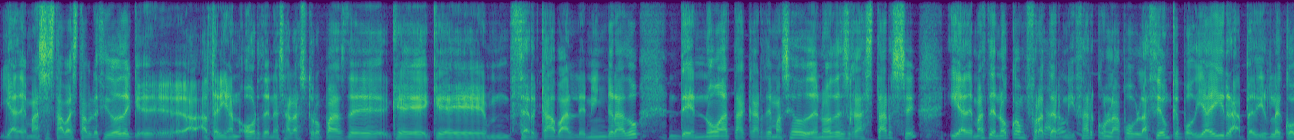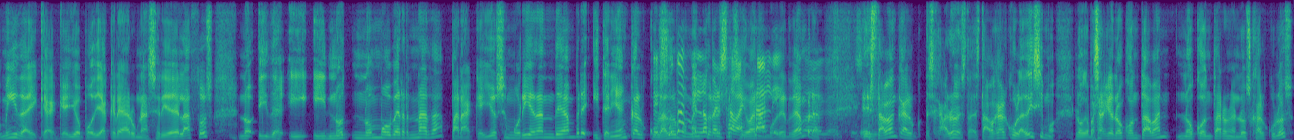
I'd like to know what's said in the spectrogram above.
y además estaba establecido de que eh, a- tenían órdenes a las tropas de, que, que, cercaban Leningrado de no atacar demasiado, de no desgastarse y además de no confraternizar con la población que podía ir a pedirle comida y que aquello podía crear una serie de lazos no, y, de- y- y no, no mover nada para que ellos se murieran de hambre y tenían calculado el momento en el que se iban a morir de hambre. claro, sí. Estaban cal- claro, esta- estaba calculadísimo. Lo que pasa es que no contaban, no contaron en los cálculos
